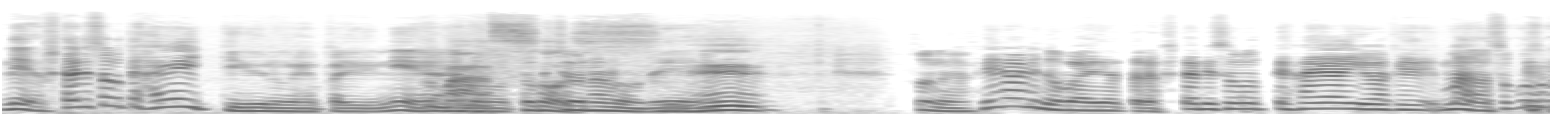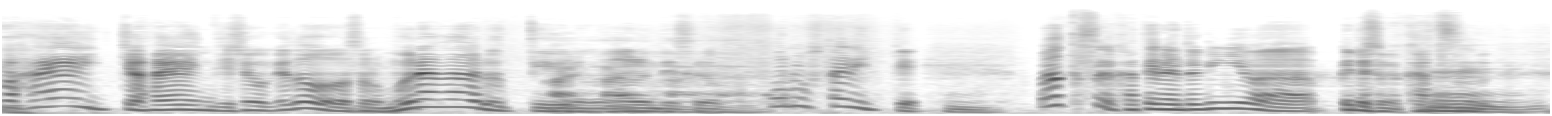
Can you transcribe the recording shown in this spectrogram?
ね、二人揃って速いっていうのがやっぱりね、あの特徴なので、そうね、フェラーリの場合だったら二人揃って速いわけ、まあそこそこ速いっちゃ速いんでしょうけど、そのムラがあるっていうのがあるんですけど、はいはいはい。この二人って、うん。マックスが勝てない時にはペレスが勝つ。うん。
